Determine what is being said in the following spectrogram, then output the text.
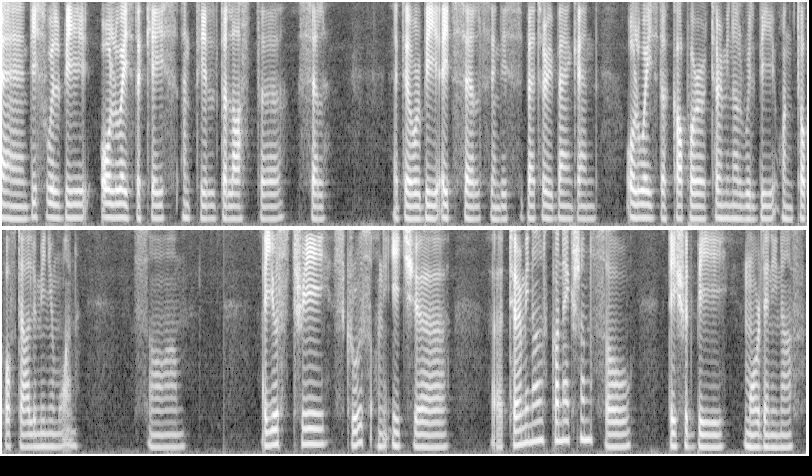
and this will be always the case until the last uh, cell. And there will be eight cells in this battery bank and always the copper terminal will be on top of the aluminum one. So um, I use three screws on each uh, uh, terminal connection, so they should be more than enough.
